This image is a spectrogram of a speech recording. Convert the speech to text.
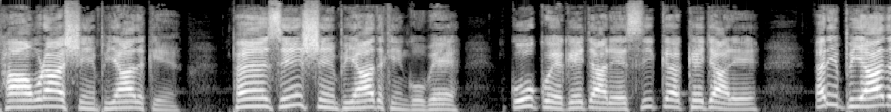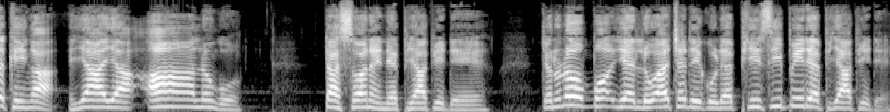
ထာဝရရှင်ဖះသခင်ဖန်ဆင်းရှင်ဖះသခင်ကိုပဲ ကိုးကွယ်ခဲ့ကြတယ်စီးကပ်ခဲ့ကြတယ်အဲ့ဒီဘုရားသခင်ကအရာရာအားလုံးကိုတတ်ဆွမ်းနိုင်တဲ့ဘုရားဖြစ်တယ်ကျွန်တော်တို့ရဲ့လိုအပ်ချက်တွေကိုလည်းဖြည့်ဆည်းပေးတဲ့ဘုရားဖြစ်တယ်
